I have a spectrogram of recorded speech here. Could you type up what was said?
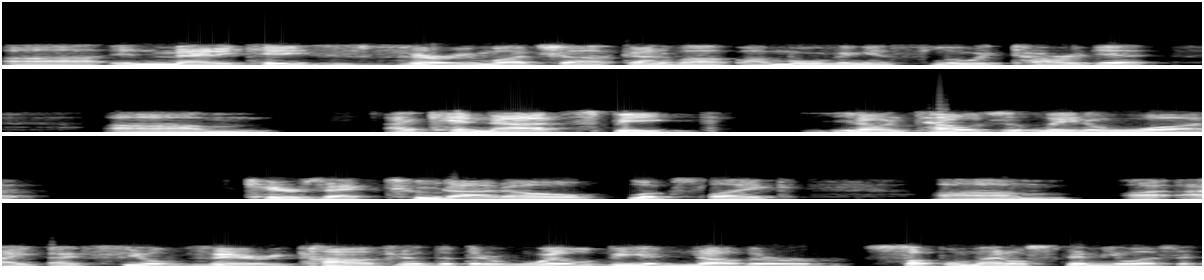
uh, in many cases, very much a, kind of a, a moving and fluid target. Um, I cannot speak, you know, intelligently to what CARES Act 2.0 looks like. Um, I, I, feel very confident that there will be another supplemental stimulus at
